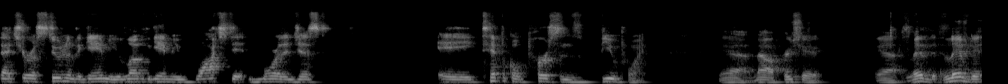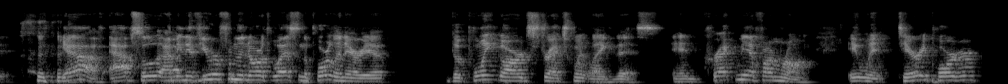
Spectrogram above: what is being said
that you're a student of the game you love the game you watched it more than just a typical person's viewpoint. Yeah, no, appreciate it. Yeah, lived it, lived it. yeah, absolutely. I mean, if you were from the Northwest in the Portland area, the point guard stretch went like this. And correct me if I'm wrong. It went Terry Porter,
